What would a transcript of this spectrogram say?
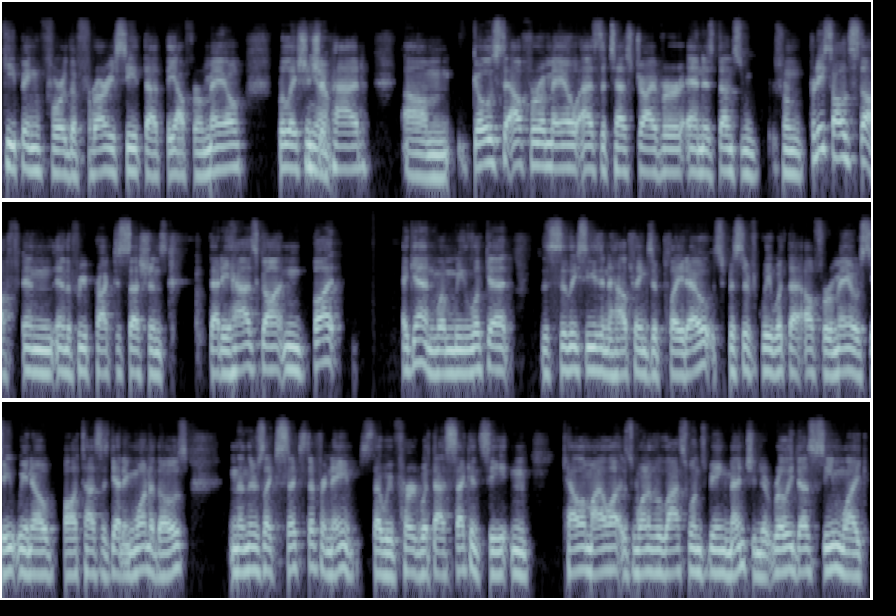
keeping for the Ferrari seat that the Alfa Romeo relationship yeah. had. Um, goes to Alfa Romeo as the test driver and has done some, some pretty solid stuff in, in the free practice sessions that he has gotten. But again, when we look at the silly season and how things have played out, specifically with that Alfa Romeo seat, we know Bottas is getting one of those. And then there's like six different names that we've heard with that second seat. And Callum Ilott is one of the last ones being mentioned. It really does seem like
